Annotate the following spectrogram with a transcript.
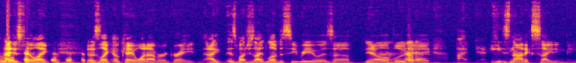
No. I just feel like it was like okay, whatever, great. I as much as I'd love to see Ryu as a you know a Blue Jay, I, he's not exciting me,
